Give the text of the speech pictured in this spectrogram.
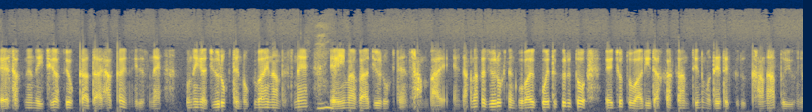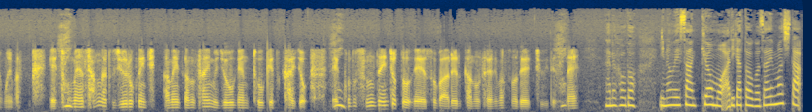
えー、昨年の1月4日第8回の日ですね、この日が16.6倍なんですね、はい、えー、今が16.3倍、えー、なかなか16.5倍を超えてくると、えー、ちょっと割高感っていうのも出てくるかなというふうに思います。えー、当面3月16日、アメリカの債務上限凍結解除、えー、この寸前にちょっと、えー、そば荒れる可能性ありますので注意ですね。なるほど。井上さん、今日もありがとうございました。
